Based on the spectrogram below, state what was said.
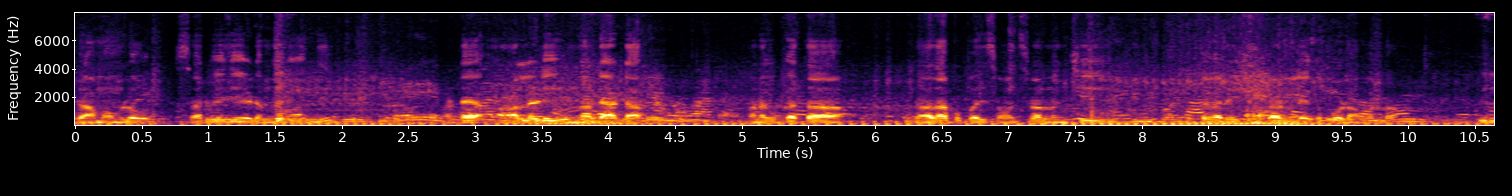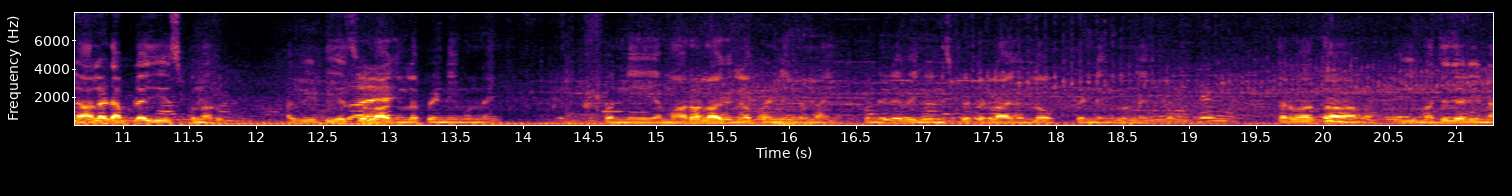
గ్రామంలో సర్వే చేయడం జరిగింది. అంటే ఆల్రెడీ ఉన్న డేటా. మనకు గత దాదాపు పది సంవత్సరాల నుంచి కొత్తగా రేషన్ కార్డు లేకపోవడం వల్ల వీళ్ళు ఆల్రెడీ అప్లై చేసుకున్నారు. అవి డిఎస్ఓ లాగిన్లో పెండింగ్ ఉన్నాయి. కొన్ని ఎంఆర్ఓ లాగిన్లో పెండింగ్ ఉన్నాయి. కొన్ని రెవెన్యూ ఇన్స్పెక్టర్ లాగిన్లో పెండింగ్లు ఉన్నాయి. తర్వాత ఈ మధ్య జరిగిన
